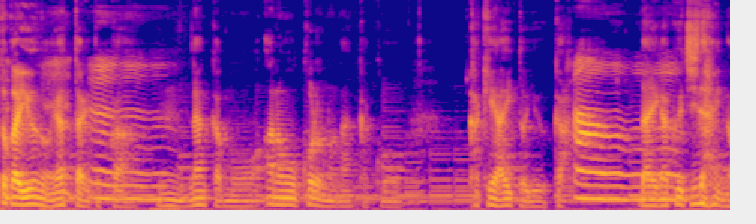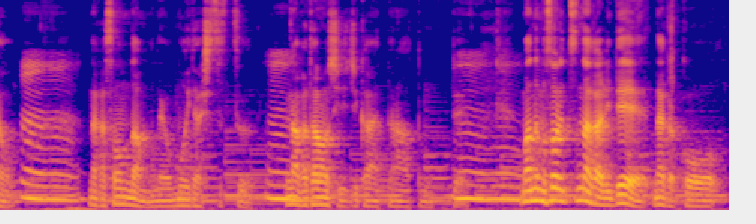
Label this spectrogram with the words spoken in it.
とかいうのをやったりとか、うんうんうん。うんなんかもうあの頃のなんかこう掛け合いというか大学時代のなんかそんなんもね思い出しつつ、うん。なんか楽しい時間やったなと思って、まあでもそれつながりでなんかこう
